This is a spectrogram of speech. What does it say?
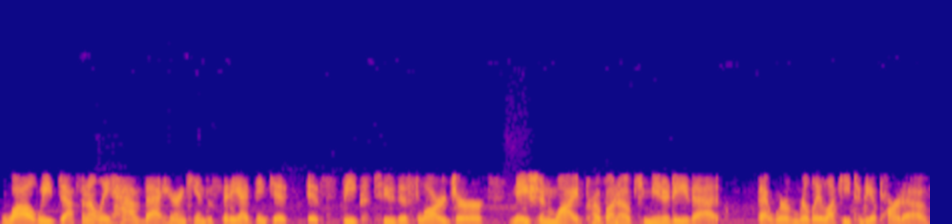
while we definitely have that here in Kansas City, I think it it speaks to this larger nationwide pro bono community that that we're really lucky to be a part of.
